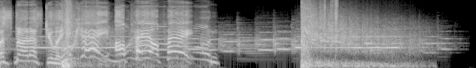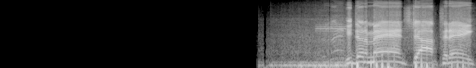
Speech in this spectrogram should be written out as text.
Let's not escalate. Okay, I'll pay, I'll pay. You done a man's job today.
